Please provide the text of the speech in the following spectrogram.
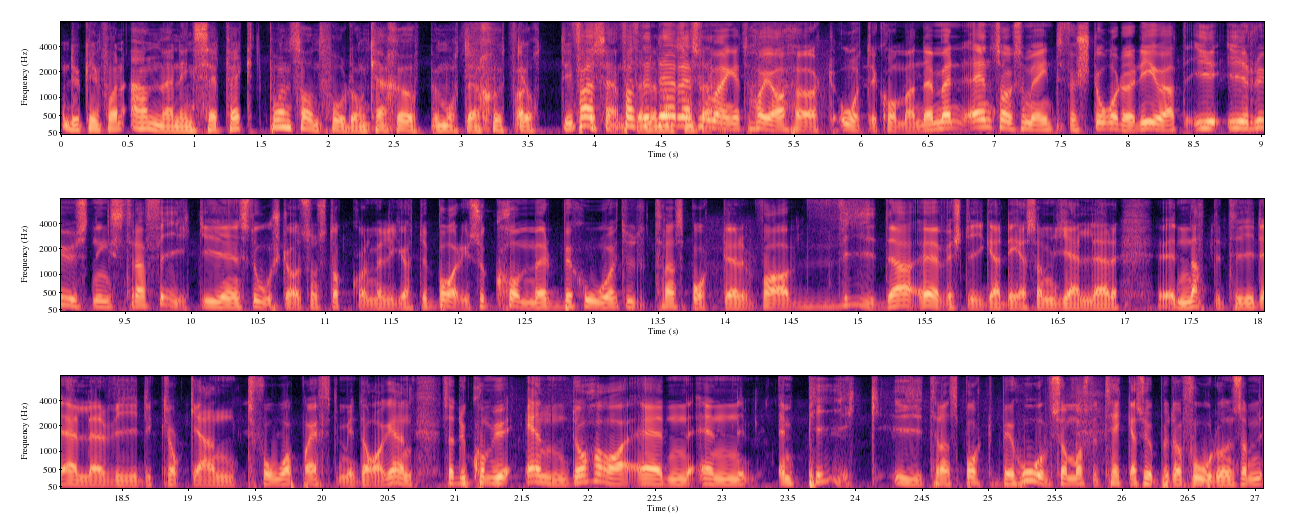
du kan få en användningseffekt på en sån fordon kanske uppemot en 70-80 Fast, fast det där resonemanget har jag hört återkommande. Men en sak som jag inte förstår då, det är ju att i, i rusningstrafik i en storstad som Stockholm eller Göteborg så kommer behovet av transporter vara vida överstiga det som gäller eh, nattetid eller vid klockan två på eftermiddagen. Så du kommer ju ändå ha en, en, en peak i transportbehov som måste täckas upp av fordon som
